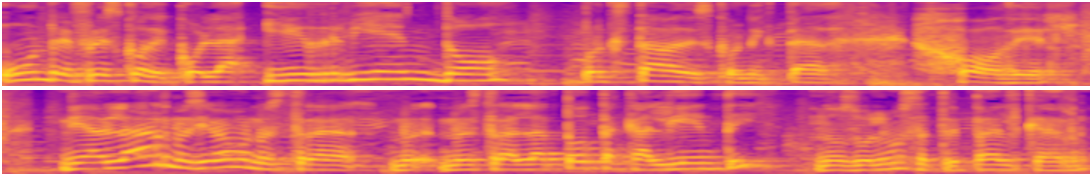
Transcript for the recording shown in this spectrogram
un refresco de cola hirviendo porque estaba desconectada. Joder. Ni hablar, nos llevamos nuestra, nuestra latota caliente, nos volvemos a trepar al carro.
